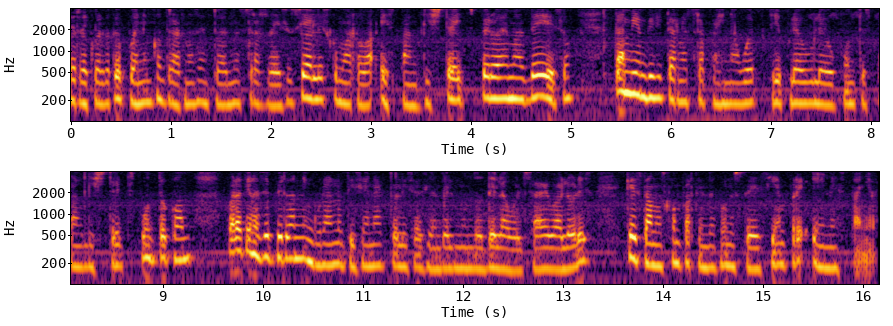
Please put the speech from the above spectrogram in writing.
Les recuerdo que pueden encontrarnos en todas nuestras redes sociales como arroba Spanglish Trades, pero además de eso, también visitar nuestra página web www.spanglishtrades.com para que no se pierdan ninguna noticia en actualización del mundo de la bolsa de valores que estamos compartiendo con ustedes siempre en español.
